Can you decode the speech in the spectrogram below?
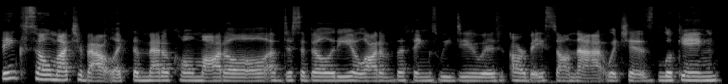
think so much about like the medical model of disability. A lot of the things we do is are based on that which is looking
